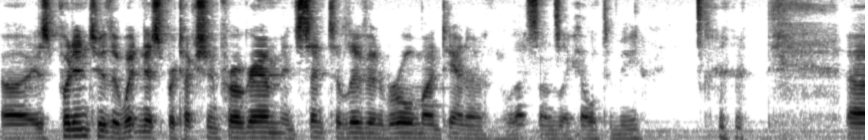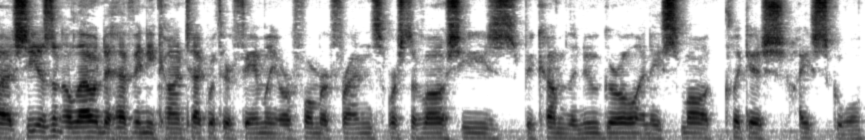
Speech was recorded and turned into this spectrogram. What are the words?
Uh, is put into the witness protection program and sent to live in rural Montana. Well, that sounds like hell to me. Uh, she isn't allowed to have any contact with her family or former friends. Worst of all, she's become the new girl in a small, cliquish high school.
